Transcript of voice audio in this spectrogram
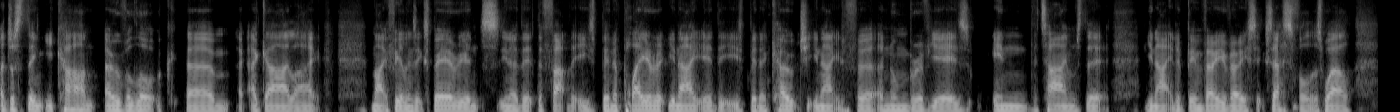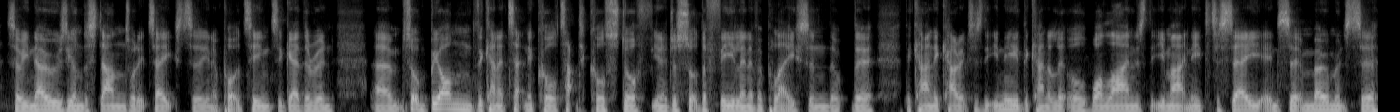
I, just think you can't overlook um, a, a, guy like Mike Phelan's experience. You know, the, the fact that he's been a player at United, that he's been a coach at United for a number of years in the times that United have been very, very successful as well. So he knows, he understands what it takes to you know put a team together and um, sort of beyond the kind of technical, tactical stuff. You know, just sort of the feeling of a place and the the, the kind of characters that you need, the kind of little one-liners that you might need to say in certain moments to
